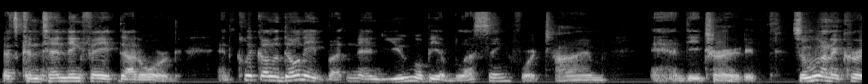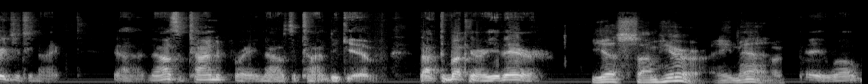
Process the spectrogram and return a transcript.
That's contendingfaith.org. And click on the donate button, and you will be a blessing for time and eternity. So we want to encourage you tonight. Uh, now's the time to pray. Now's the time to give. Dr. Buckner, are you there? Yes, I'm here. Amen. Okay, well,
